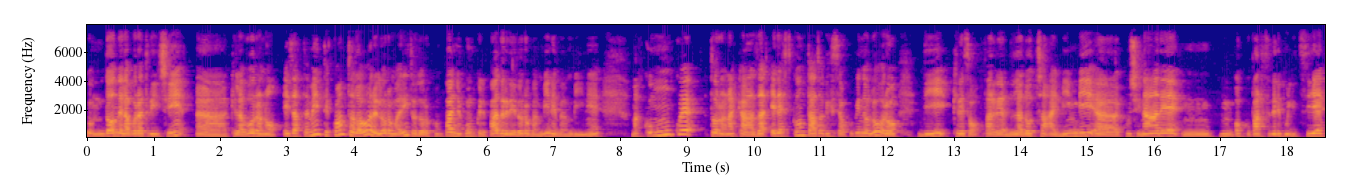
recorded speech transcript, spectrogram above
donne lavoratrici eh, che lavorano esattamente quanto lavora il loro marito, il loro compagno, comunque il padre dei loro bambini e bambine, ma comunque tornano a casa ed è scontato che si occupino loro di, che ne so, fare la doccia ai bimbi, eh, cucinare, mh, occuparsi delle pulizie,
